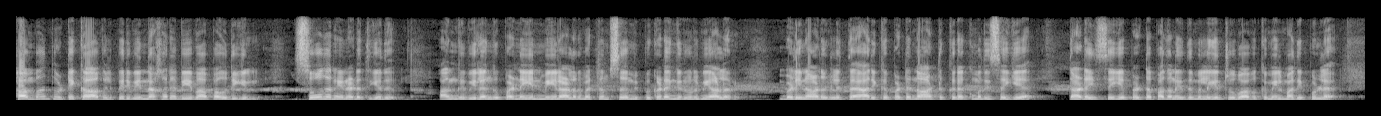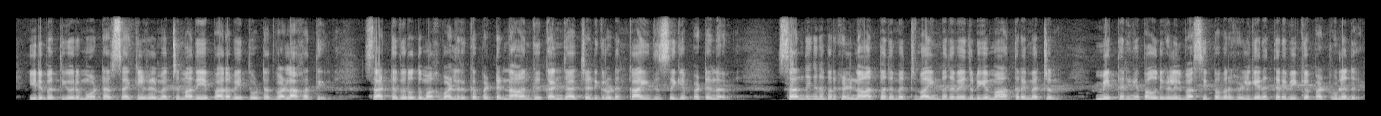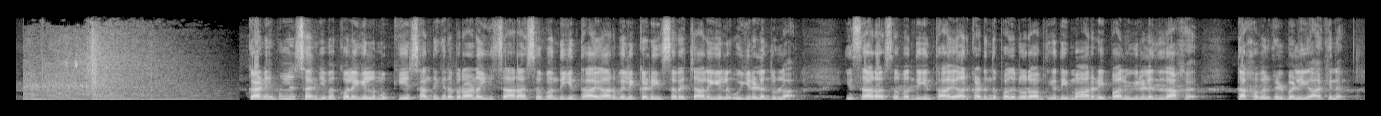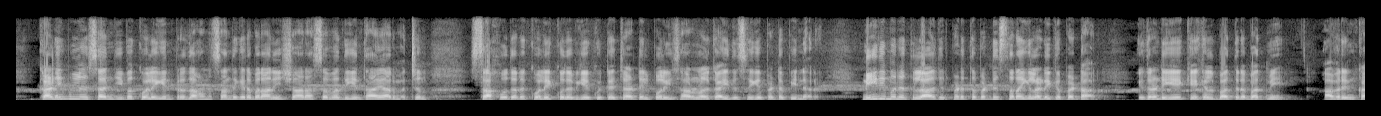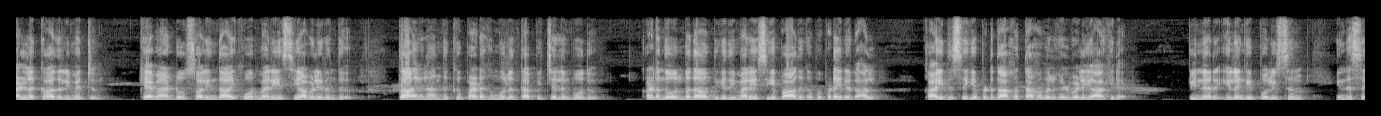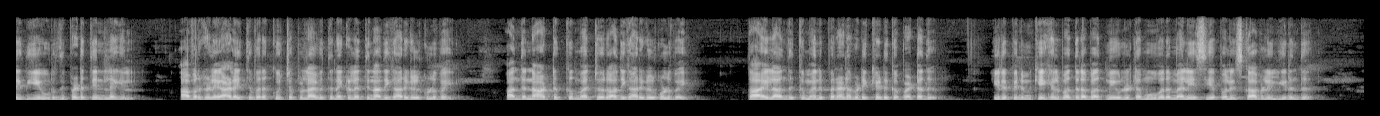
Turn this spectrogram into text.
ஹம்பாந்தோட்டை காவல் பிரிவின் நகர வீவா பகுதியில் சோதனை நடத்தியது. அங்கு விலங்கு பண்ணையின் மேலாளர் மற்றும் சேமிப்பு கிடங்கின் உரிமையாளர் வெளிநாடுகளில் தயாரிக்கப்பட்டு நாட்டுக்கு இறக்குமதி செய்ய தடை செய்யப்பட்ட பதினைந்து மில்லியன் ரூபாவுக்கு மேல் மதிப்புள்ள இருபத்தி ஒரு மோட்டார் சைக்கிள்கள் மற்றும் அதே பறவை தோட்ட வளாகத்தில் சட்டவிரோதமாக வளர்க்கப்பட்ட நான்கு கஞ்சா செடிகளுடன் கைது செய்யப்பட்டனர். சந்தேக நபர்கள் நாற்பது மற்றும் ஐம்பது வயதுடைய மாத்திரை மற்றும் மித்தனிய பகுதிகளில் வசிப்பவர்கள் என தெரிவிக்கப்பட்டுள்ளது. கனிமல்ல சஞ்சீவ கொலையில் முக்கிய சந்தேக நபரான இசாரா செவ்வந்தியின் தாயார் வெலிக்கடை சிறைச்சாலையில் உயிரிழந்துள்ளார். இசாரா செவ்வந்தியின் தாயார் கடந்த பதினோராம் தேதி மாரடைப்பால் உயிரிழந்ததாக தகவல்கள் வெளியாகின. கனிமுல்ல சஞ்சீவ கொலையின் பிரதான சந்தேக நபரான இஷாரா செவ்வந்தியின் தாயார் மற்றும் சகோதரர் கொலைக்குதவிய குற்றச்சாட்டில் போலீசாரினால் கைது செய்யப்பட்ட பின்னர் நீதிமன்றத்தில் ஆஜர்படுத்தப்பட்டு சிறையில் அடைக்கப்பட்டார். இதனிடையே கெஹல் பத்ர பத்மி அவரின் கள்ளக்காதலி மற்றும் கெமாண்டோ சலிந்த் ஆகியோர் மலேசியாவிலிருந்து தாய்லாந்துக்கு படகு மூலம் தப்பிச் செல்லும் போது கடந்த ஒன்பதாம் தேதி மலேசிய பாதுகாப்பு படையினரால் கைது செய்யப்பட்டதாக தகவல்கள் வெளியாகின. பின்னர் இலங்கை போலீசும் இந்த செய்தியை உறுதிப்படுத்திய நிலையில் அவர்களை அழைத்து வர குற்றப்புலனாய்வு திணைக்களத்தின் அதிகாரிகள் குழுவை அந்த நாட்டுக்கு மற்றொரு அதிகாரிகள் குழுவை தாய்லாந்துக்கு அனுப்ப நடவடிக்கை எடுக்கப்பட்டது. இருப்பினும் கெஹல் பத்ர பத்மி உள்ளிட்ட மூவரும் மலேசிய போலீஸ் காவலில் இருந்து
